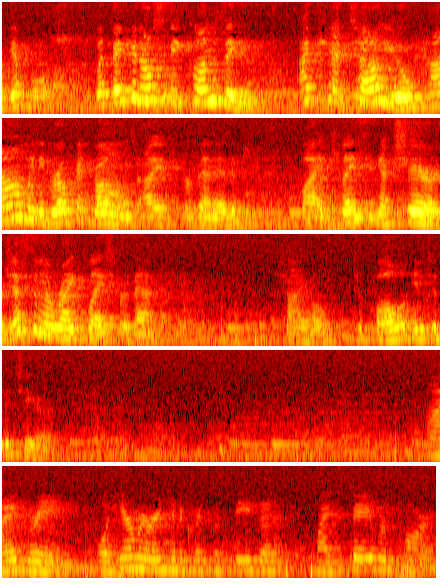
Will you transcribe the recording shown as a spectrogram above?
forgetful, but they can also be clumsy. I can't tell you how many broken bones I have prevented by placing a chair just in the right place for that child to fall into the chair. I agree. Well, here we're into the Christmas season, my favorite part,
